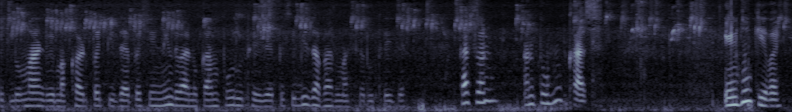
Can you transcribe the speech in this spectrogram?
એટલું માંડવીમાં ખડ પતી જાય, પછી નીંદવાનું કામ પૂરું થઈ જાય, પછી બીજા ભાગમાં શરૂ થઈ જાય. ખાસોન અને તું શું ખાસ એને શું કહેવાય?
